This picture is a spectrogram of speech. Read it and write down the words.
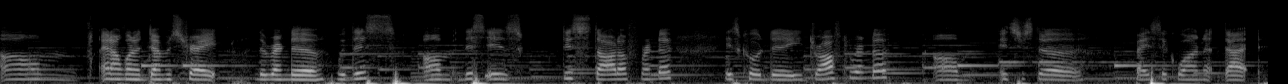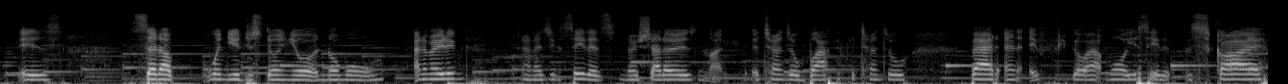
Um and I'm gonna demonstrate the render with this. Um this is this start off render is called the draft render um, it's just a basic one that is set up when you're just doing your normal animating. And as you can see there's no shadows and like it turns all black if it turns all bad. And if you go out more you see that the sky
